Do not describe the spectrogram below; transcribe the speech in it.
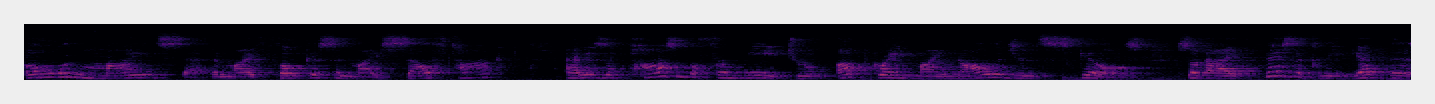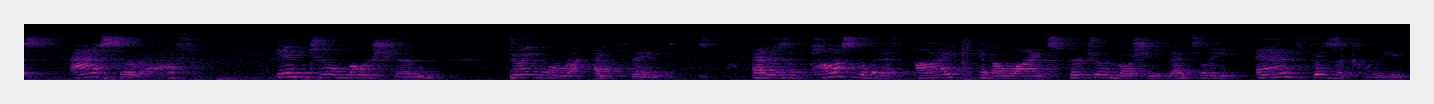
own mindset and my focus and my self talk? And is it possible for me to upgrade my knowledge and skills so that I physically get this Asaraf into motion doing the right things? And is it possible that if I can align spiritual, emotionally, mentally, and physically,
